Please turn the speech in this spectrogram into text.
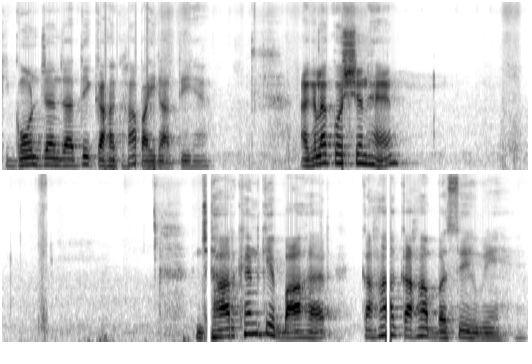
कि गोंड जनजाति कहाँ कहाँ पाई जाती है। अगला क्वेश्चन है, झारखंड के बाहर कहाँ कहाँ बसे हुए हैं?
